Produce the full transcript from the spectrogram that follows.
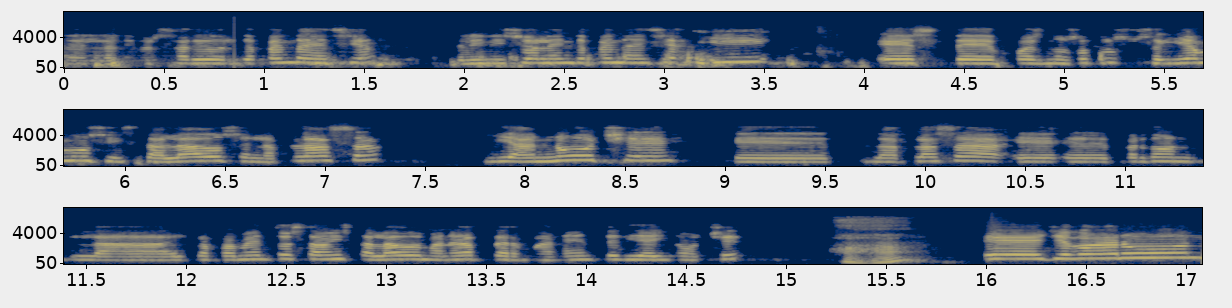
del, aniversario de la independencia, del inicio de la independencia, y este, pues nosotros seguíamos instalados en la plaza y anoche eh, la plaza, eh, eh, perdón, la, el campamento estaba instalado de manera permanente día y noche. Ajá. Llegaron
